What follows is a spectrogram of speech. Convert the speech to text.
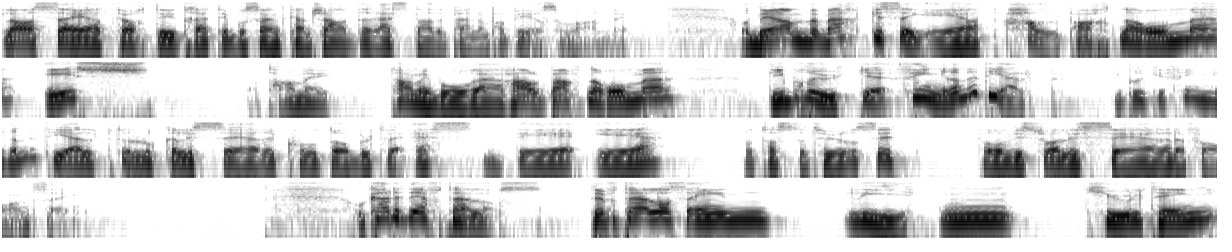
La oss si at 40-30% kanskje hadde, resten hadde penn og papir som vanlig. Og Det han bemerker seg, er at halvparten av rommet, ish Ta meg, ta meg bordet her. Halvparten av rommet de bruker fingrene til hjelp. De bruker fingrene til hjelp til å lokalisere hvor WSD er på tastaturet sitt, for å visualisere det foran seg. Og hva er det det forteller oss? Det forteller oss en liten kul ting,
